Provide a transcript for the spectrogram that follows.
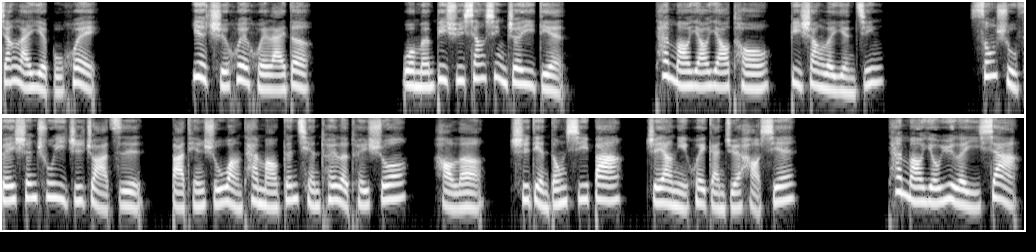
将来也不会，叶池会回来的。我们必须相信这一点。炭毛摇摇头，闭上了眼睛。松鼠飞伸出一只爪子，把田鼠往炭毛跟前推了推，说：“好了，吃点东西吧，这样你会感觉好些。”炭毛犹豫了一下，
